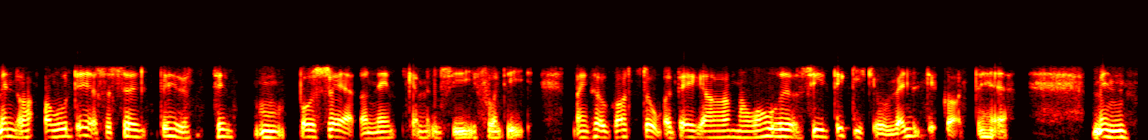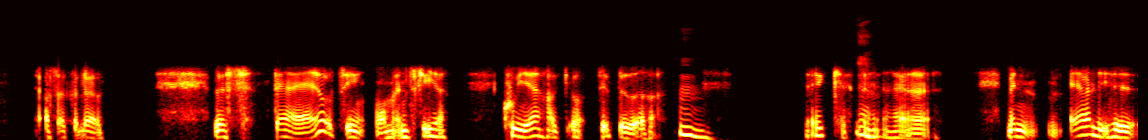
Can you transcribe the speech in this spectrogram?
men at, at vurdere sig selv, det, det er både svært og nemt, kan man sige, fordi man kan jo godt stå med begge arme over hovedet og sige, det gik jo vældig godt, det her. Men, og så kan der, hvis, der er jo ting, hvor man siger, kunne jeg have gjort det bedre? mm, Ikke? Ja. Øh, men ærlighed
